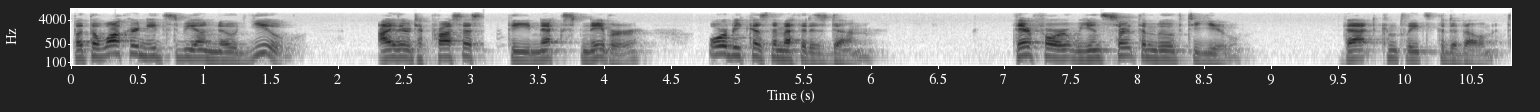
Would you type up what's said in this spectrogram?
But the walker needs to be on node u, either to process the next neighbor or because the method is done. Therefore, we insert the move to u. That completes the development.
